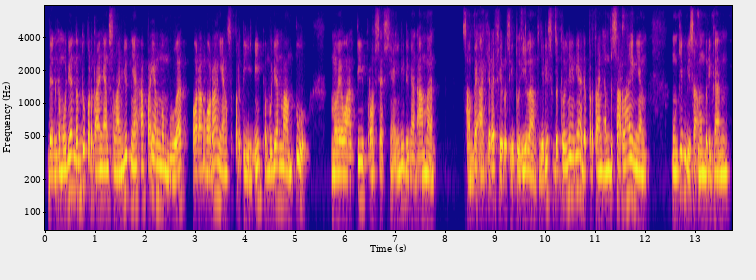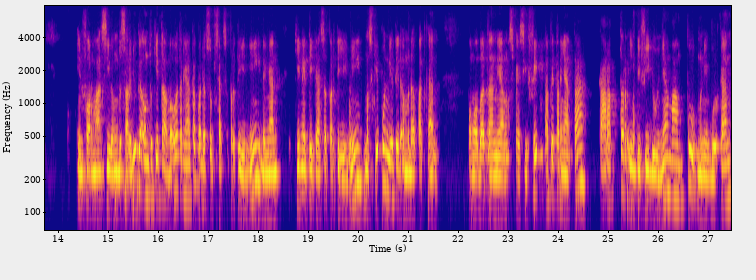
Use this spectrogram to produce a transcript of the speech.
Dan kemudian tentu pertanyaan selanjutnya, apa yang membuat orang-orang yang seperti ini kemudian mampu melewati prosesnya ini dengan aman sampai akhirnya virus itu hilang. Jadi sebetulnya ini ada pertanyaan besar lain yang mungkin bisa memberikan informasi yang besar juga untuk kita bahwa ternyata pada subset seperti ini dengan kinetika seperti ini meskipun dia tidak mendapatkan pengobatan yang spesifik tapi ternyata karakter individunya mampu menimbulkan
